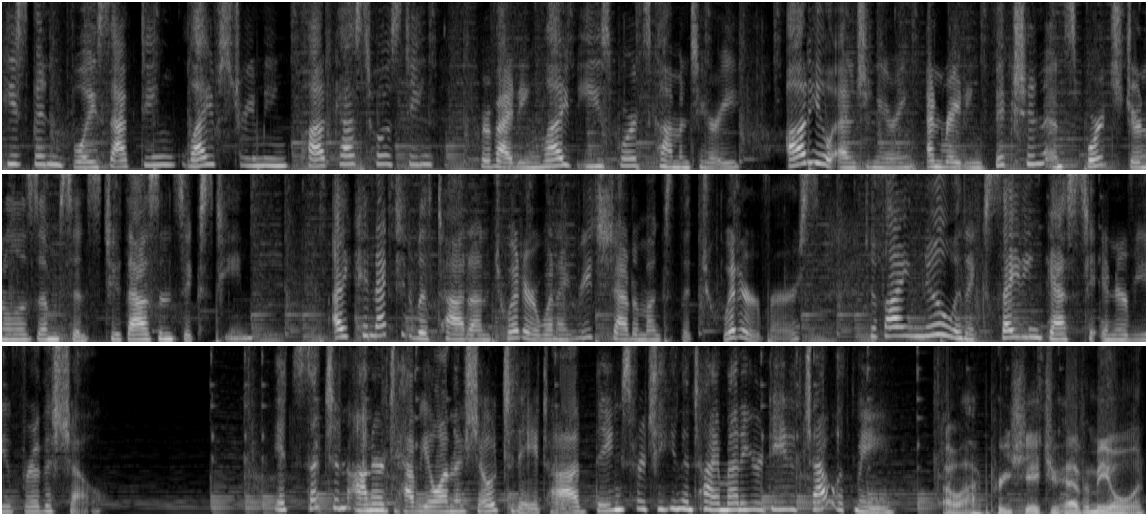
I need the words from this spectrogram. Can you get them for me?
He's been voice acting, live streaming, podcast hosting, providing live esports commentary, audio engineering, and writing fiction and sports journalism since 2016. I connected with Todd on Twitter when I reached out amongst the Twitterverse to find new and exciting guests to interview for the show. It's such an honor to have you on the show today, Todd. Thanks for taking the time out of your day to chat with me. Oh, I appreciate you having me on.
